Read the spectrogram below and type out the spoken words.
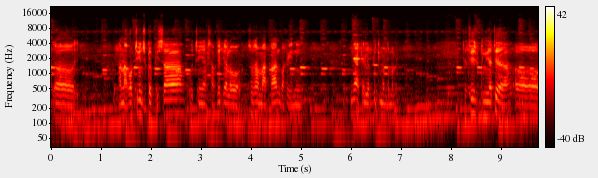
Eh, anak kucing juga bisa kucing yang sakit kalau susah makan pakai ini. Ini agak lembut teman-teman. Jadi begini aja eh,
